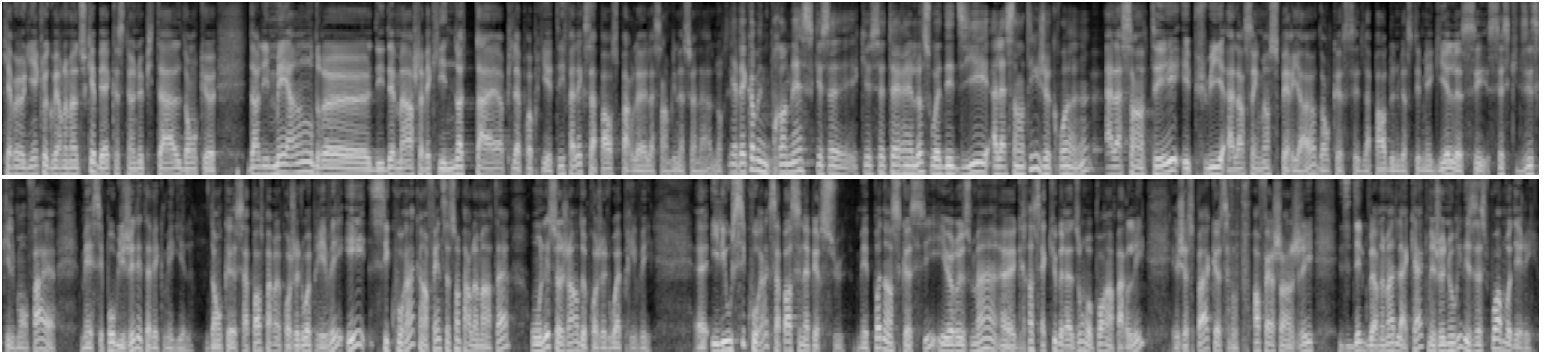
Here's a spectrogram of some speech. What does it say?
qui avait un lien avec le gouvernement du Québec, c'était un hôpital. Donc, euh, dans les méandres euh, des démarches avec les notaires puis la propriété, il fallait que ça passe par l'Assemblée nationale. il y avait comme une promesse que ce, que ce terrain-là soit dédié à la santé, je crois. Hein? À la santé et puis à l'enseignement supérieur. Donc, euh, c'est de la part de l'Université McGill, c'est ce qu'ils disent qu'ils vont faire, mais c'est pas obligé d'être avec McGill. Donc, ça passe par un projet de loi privé et c'est courant qu'en fin de session parlementaire, on ait ce genre de projet de loi privé. Euh, il est aussi courant que ça passe inaperçu, mais pas dans ce cas-ci. Et heureusement, euh, grâce à Cube Radio, on va pouvoir en parler. Et j'espère que ça va pouvoir faire changer d'idée le gouvernement de la CAQ, mais je nourris des espoirs modérés.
